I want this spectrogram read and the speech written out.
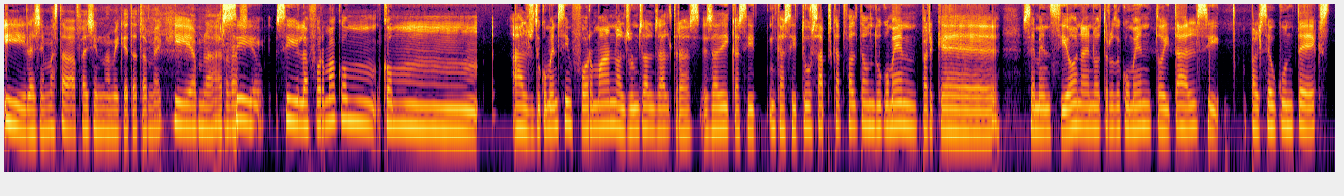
i la gent m'estava afegint una miqueta també aquí amb la Sí, relació. sí, la forma com, com els documents s'informen els uns als altres. És a dir, que si, que si tu saps que et falta un document perquè se menciona en otro documento i tal, si pel seu context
